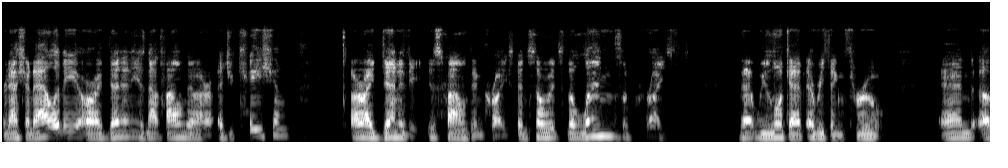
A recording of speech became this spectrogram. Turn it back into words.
or nationality. Our identity is not found in our education our identity is found in Christ. And so it's the lens of Christ that we look at everything through. And uh,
